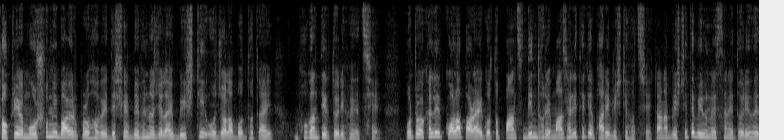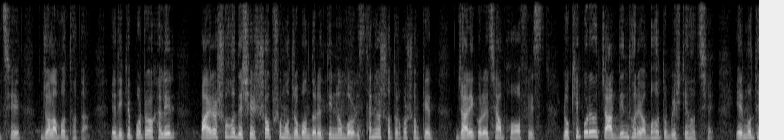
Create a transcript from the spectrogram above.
সক্রিয় মৌসুমি বায়ুর প্রভাবে দেশের বিভিন্ন জেলায় বৃষ্টি ও জলাবদ্ধতায় ভোগান্তির তৈরি হয়েছে। পটুয়াখালীর কলাপাড়ায় গত পাঁচ দিন ধরে মাঝারি থেকে ভারী বৃষ্টি হচ্ছে। টানা বৃষ্টিতে বিভিন্ন স্থানে তৈরি হয়েছে জলাবদ্ধতা। এদিকে পটুয়াখালীর পায়রাসহ দেশের সব সমুদ্র বন্দরে তিন নম্বর স্থানীয় সতর্ক সংকেত জারি করেছে আবহাওয়া অফিস। লক্ষ্মীপুরেও চার দিন ধরে অব্যাহত বৃষ্টি হচ্ছে। এর মধ্যে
